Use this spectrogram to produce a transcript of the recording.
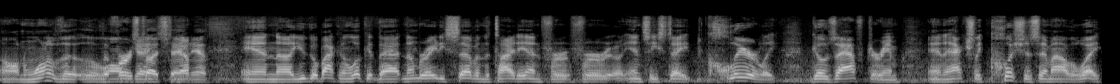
on one of the, the, the first games. touchdown. Yep. Yeah, and uh, you go back and look at that. Number 87, the tight end for for uh, NC State, clearly goes after him and actually pushes him out of the way.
